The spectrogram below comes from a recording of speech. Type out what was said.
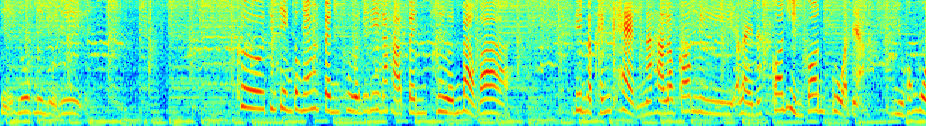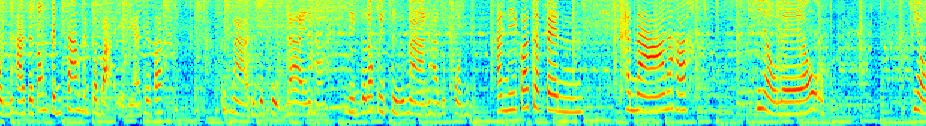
นี่ลูกหนึ่งอยู่นี่ คือจริงๆ ตรงนี้มันเป็นพื้นที่นี่นะคะ เป็นพื้นแบบว่าดินแบบแข็งๆนะคะ แล้วก็มีอะไรนะ ก้อนหินก้อนกรวดเนี่ย อยู่ข้างบนนะคะ จะต้องเป็นสร้างเป็นกระบะอย่างเงี้ยใช่ปะ ขึ้นมาถึงจะปลูกได้นะคะ ดินก็ต้องไปซื้อมานะคะทุกคน อันนี้ก็จะเป็นคะน้านะคะ เหี่ยวแล้ว เหี่ยว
